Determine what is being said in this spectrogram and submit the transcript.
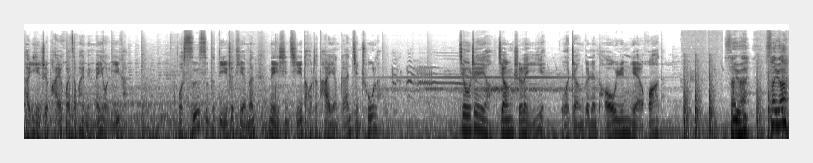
他一直徘徊在外面没有离开。我死死地抵着铁门，内心祈祷着太阳赶紧出来。就这样僵持了一夜，我整个人头晕眼花的。三元，三元，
